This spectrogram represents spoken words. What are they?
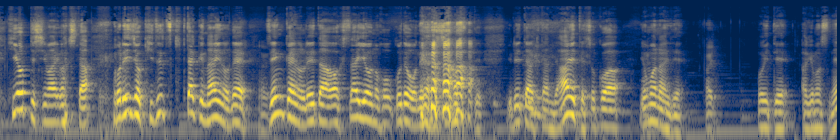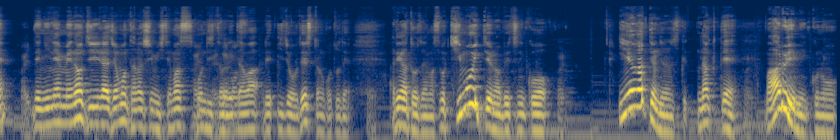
ひよってしまいました。これ以上傷つきたくないので、前回のレターは不採用の方向でお願いしますって レターが来たんで、あえてそこは読まないではい。置いてあげますね。はいで、2年目の G ラジオも楽しみにしてます。はい本日のレターはレ以上です。とのことで、ありがとうございます。もうキモいっていうのは別にこう、はい。嫌がってるんじゃないですかなくて、まあ、ある意味この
